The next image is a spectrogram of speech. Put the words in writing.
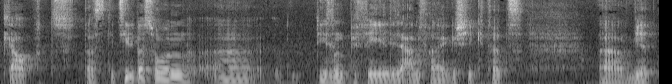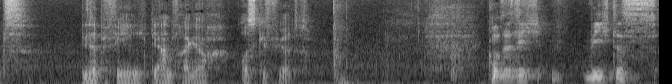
glaubt, dass die Zielperson äh, diesen Befehl, diese Anfrage geschickt hat, äh, wird dieser Befehl, die Anfrage auch ausgeführt. Grundsätzlich, wie ich das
